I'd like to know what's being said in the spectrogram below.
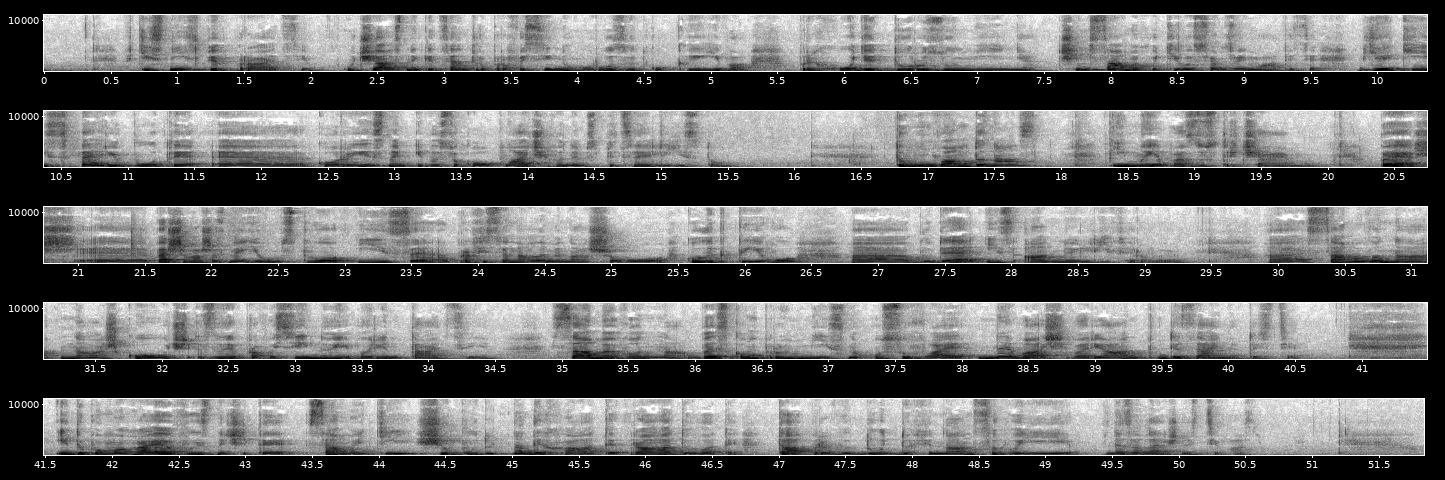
в тісній співпраці учасники Центру професійного розвитку Києва приходять до розуміння, чим саме хотілося б займатися, в якій сфері бути е, корисним і високооплачуваним спеціалістом. Тому вам до нас, і ми вас зустрічаємо. Перш, е, перше ваше знайомство із професіоналами нашого колективу е, буде із Анною Ліферовою. Е, Саме вона наш коуч з професійної орієнтації. Саме вона безкомпромісно усуває не ваші варіанти для зайнятості і допомагає визначити саме ті, що будуть надихати, радувати та приведуть до фінансової незалежності вас.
